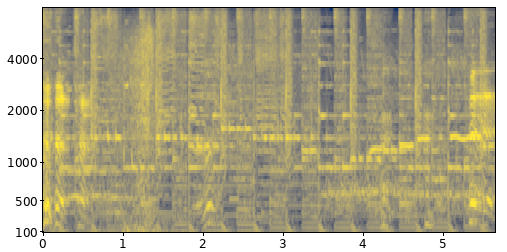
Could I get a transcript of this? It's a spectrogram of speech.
huh?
